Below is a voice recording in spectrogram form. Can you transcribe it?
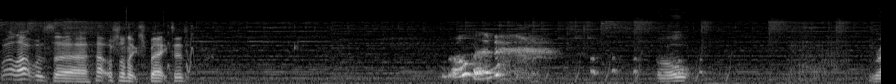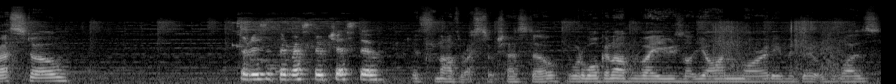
Well, that was uh, that was unexpected. Well then. Oh. Resto. Or is it the Resto Chesto? It's not Resto Chesto. It would have woken up if I used Yawn already if it, if it was.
